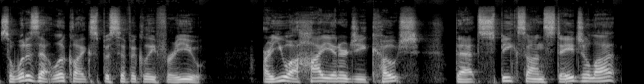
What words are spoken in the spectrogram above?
So what does that look like specifically for you? Are you a high energy coach that speaks on stage a lot?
